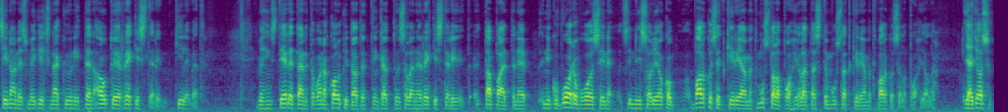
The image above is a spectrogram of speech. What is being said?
Siinä on esimerkiksi näkyy niiden autojen rekisterin kilvet. Me esimerkiksi tiedetään, että vuonna 30 otettiin käyttöön sellainen rekisteritapa, että ne niin kuin vuorovuosin, niissä oli joko valkoiset kirjaimet mustalla pohjalla tai sitten mustat kirjaimet valkoisella pohjalla. Ja jos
